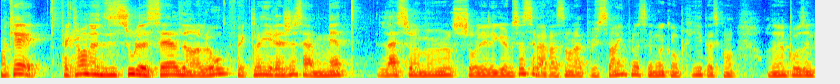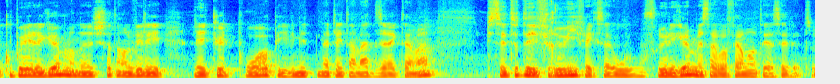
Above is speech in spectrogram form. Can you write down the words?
OK. Fait que là, on a dissous le sel dans l'eau. Fait que là, il reste juste à mettre la saumure sur les légumes. Ça, c'est la façon la plus simple. C'est moins compliqué parce qu'on n'a même pas besoin de couper les légumes. là. On a juste à enlever les, les queues de pois puis limite mettre les tomates directement. Puis c'est tous des fruits, fait que ça, ou fruits et légumes, mais ça va fermenter assez vite. ça.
